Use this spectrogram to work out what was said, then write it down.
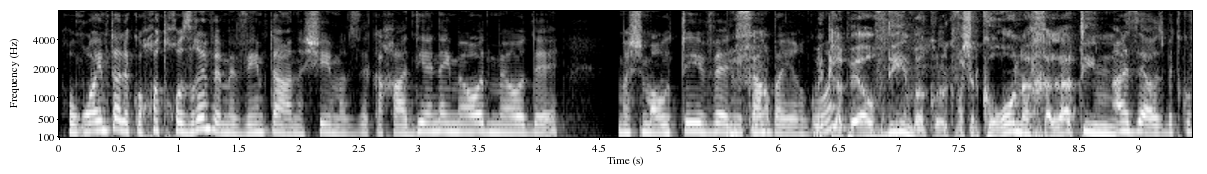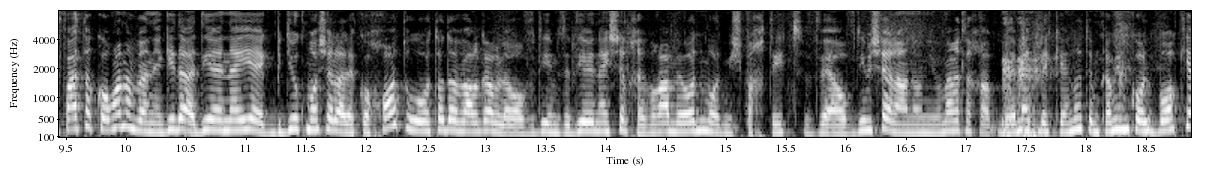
אנחנו רואים את הלקוחות חוזרים ומביאים את האנשים, אז זה ככה ה-DNA מאוד מאוד אה, משמעותי וניכר יפה. בארגון. וכלפי העובדים, בכל התקופה של קורונה, חל"תים. אז זהו, אז בתקופת הקורונה, ואני אגיד, ה-DNA, בדיוק כמו של הלקוחות, הוא אותו דבר גם לעובדים. זה DNA של חברה מאוד מאוד משפחתית, והעובדים שלנו, אני אומרת לך, באמת, בכנות, הם קמים כל בוקר,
